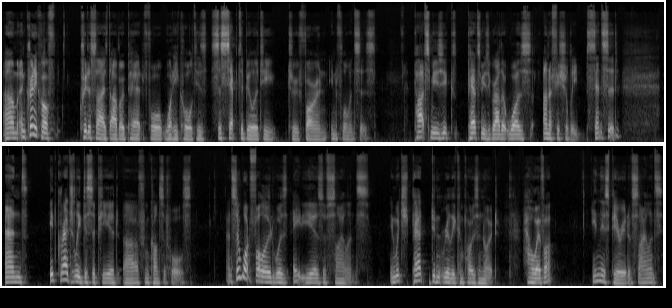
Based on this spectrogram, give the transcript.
Um, and Khrennikov criticized Arvo Pärt for what he called his susceptibility to foreign influences. Pärt's music, Pärt's music rather, was unofficially censored, and it gradually disappeared uh, from concert halls. And so what followed was eight years of silence, in which Pärt didn't really compose a note. However, in this period of silence,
